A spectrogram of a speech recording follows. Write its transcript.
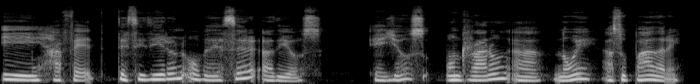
y Jafet decidieron obedecer a Dios. Ellos honraron a Noé, a su padre,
